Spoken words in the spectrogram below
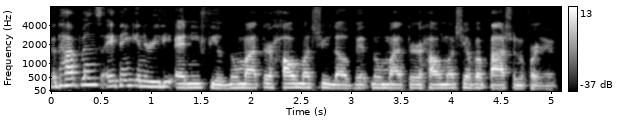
that happens, I think, in really any field, no matter how much you love it, no matter how much you have a passion for it.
